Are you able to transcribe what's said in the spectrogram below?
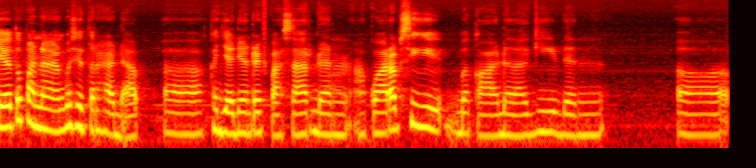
ya itu pandanganku sih terhadap uh, kejadian Rif Pasar dan aku harap sih bakal ada lagi dan uh,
